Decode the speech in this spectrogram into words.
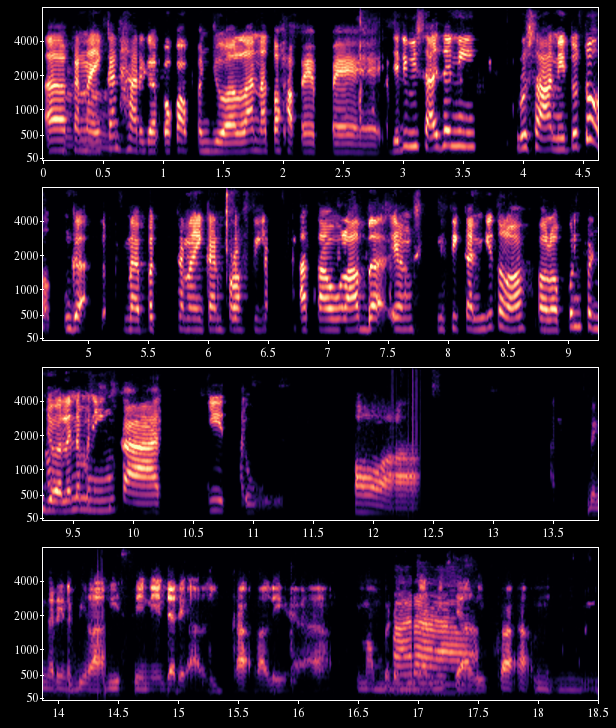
eh, kenaikan harga pokok penjualan atau HPP jadi bisa aja nih perusahaan itu tuh nggak dapat kenaikan profit atau laba yang signifikan gitu loh walaupun penjualannya meningkat gitu Oh, ah. dengerin lebih lagi sini dari Alika kali ya. Emang benar-benar nih si. Alika. ah, mm, mm.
